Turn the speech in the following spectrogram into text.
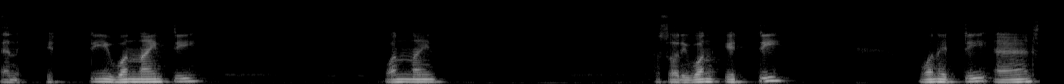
an 80 190 19 sorry 180 180 and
